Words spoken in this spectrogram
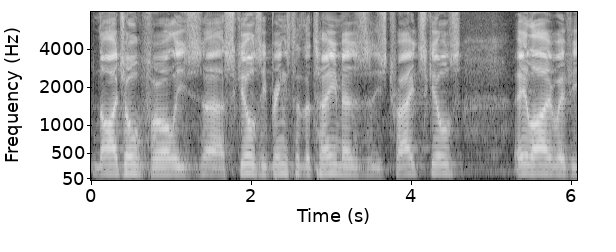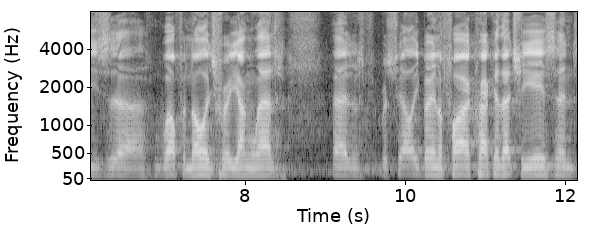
Nigel, for all his uh, skills he brings to the team as his trade skills. Eli, with his uh, wealth of knowledge for a young lad. And Rochelle, being a firecracker that she is. And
